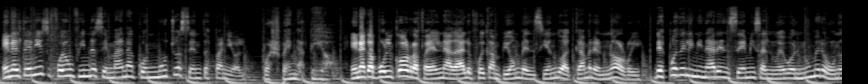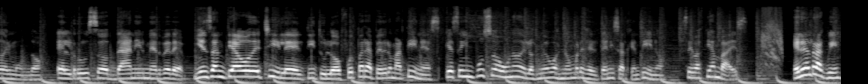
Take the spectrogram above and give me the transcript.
En el tenis fue un fin de semana con mucho acento español. Pues venga, tío. En Acapulco, Rafael Nadal fue campeón venciendo a Cameron Norrie, después de eliminar en semis al nuevo número uno del mundo, el ruso Daniel Medvedev. Y en Santiago de Chile, el título fue para Pedro Martínez, que se impuso a uno de los nuevos nombres del tenis argentino, Sebastián Báez. En el rugby,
